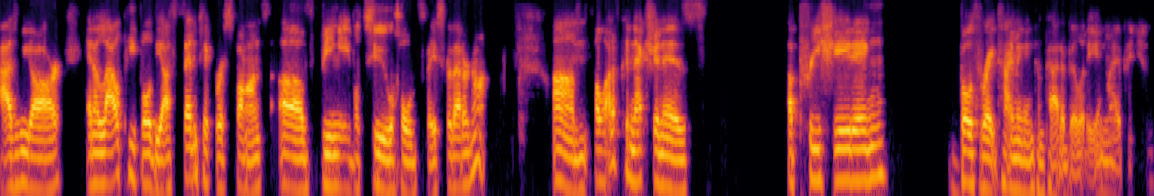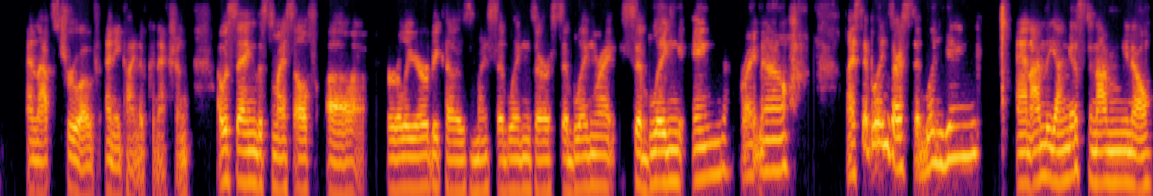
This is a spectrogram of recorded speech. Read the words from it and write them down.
as we are and allow people the authentic response of being able to hold space for that or not. Um, a lot of connection is appreciating both right timing and compatibility in my opinion and that's true of any kind of connection. I was saying this to myself uh, earlier because my siblings are sibling right siblinging right now. my siblings are siblinging, and I'm the youngest, and I'm you know,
